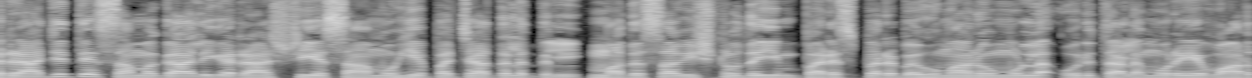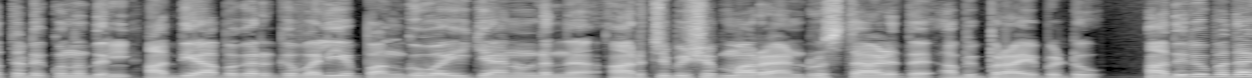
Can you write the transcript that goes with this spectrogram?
രാജ്യത്തെ സമകാലിക രാഷ്ട്രീയ സാമൂഹ്യ പശ്ചാത്തലത്തിൽ മതസഹിഷ്ണുതയും പരസ്പര ബഹുമാനവുമുള്ള ഒരു തലമുറയെ വാർത്തെടുക്കുന്നതിൽ അധ്യാപകർക്ക് വലിയ പങ്കുവഹിക്കാനുണ്ടെന്ന് ആർച്ച് ബിഷപ്പ്മാർ ആൻഡ്രൂസ് താഴത്ത് അഭിപ്രായപ്പെട്ടു. അതിരൂപത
